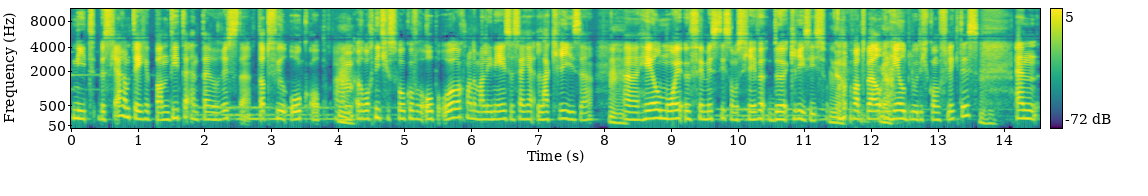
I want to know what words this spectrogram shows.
niet beschermd tegen bandieten en terroristen. Dat viel ook op. Um, mm. Er wordt niet gesproken over open oorlog, maar de Malinezen zeggen la crise. Mm. Uh, heel mooi eufemistisch omschreven, de crisis. Ja. Wat wel ja. een heel bloedig conflict is. Mm -hmm. En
